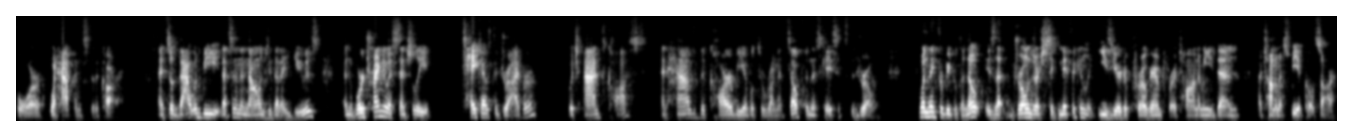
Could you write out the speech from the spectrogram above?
for what happens to the car. And so that would be that's an analogy that I use. And we're trying to essentially take out the driver, which adds cost, and have the car be able to run itself. In this case, it's the drone. One thing for people to note is that drones are significantly easier to program for autonomy than autonomous vehicles are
